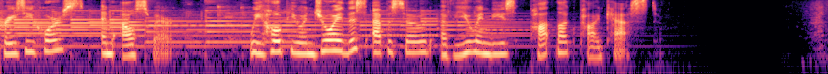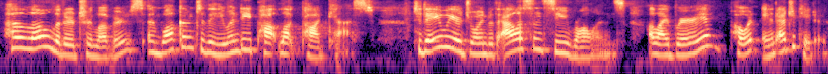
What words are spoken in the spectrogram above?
Crazy Horse, and elsewhere. We hope you enjoy this episode of UIndy's Potluck Podcast. Hello, literature lovers, and welcome to the UIndy Potluck Podcast. Today we are joined with Alison C. Rollins, a librarian, poet, and educator.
